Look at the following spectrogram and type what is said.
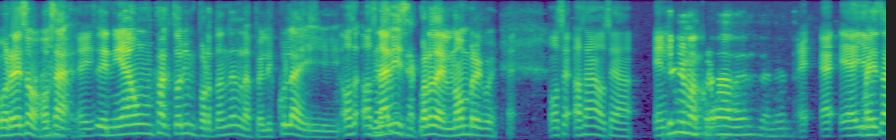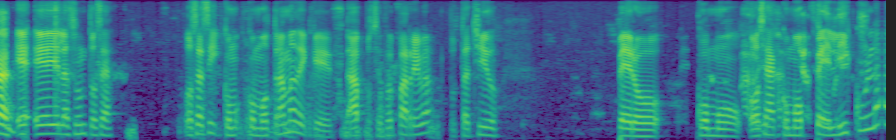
Por eso, o sea, Ey. tenía un factor importante en la película y O sea- o sea, nadie sí. se acuerda del nombre, güey. O sea, o sea, o sea, en- Yo ni me acordaba de él, la neta. eh, eh, ahí está. eh, eh, el asunto, o sea, o sea, sí, como, como trama de que, ah, pues se fue para arriba, pues está chido. Pero como, o sea, como película,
